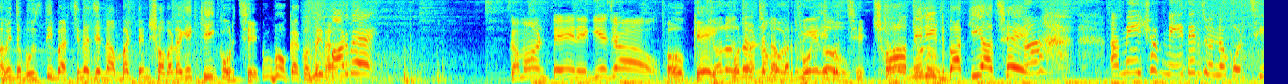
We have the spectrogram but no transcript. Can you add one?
আমি তো বুঝতেই পারছি না যে নাম্বার টেন সবার আগে কি করছে। বোকা তুমি কথা পারবে? কাম অন 10 এগিয়ে যাও। ওকে চলো, মনে চার হচ্ছে নম্বর, নাম্বার তুমি ফোর এগোও। এগোচ্ছে। ছ চলো, চলো। মিনিট বাকি আছে। আমি এইসব মেয়েদের জন্য করছি।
